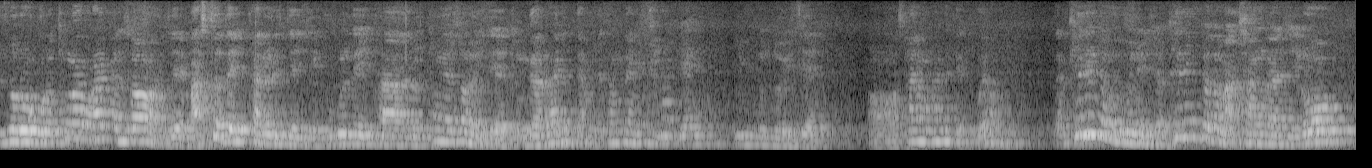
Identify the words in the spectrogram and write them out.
주소록으로 통합을 하면서 이제 마스터 데이터를 이제, 이제 구글 데이터를 통해서 이제 동결을 하기 때문에 상당히 편하게 이 부분도 이제 어, 사용을 하게 됐고요. 캘린더 부분이죠. 캘린더도 마찬가지로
